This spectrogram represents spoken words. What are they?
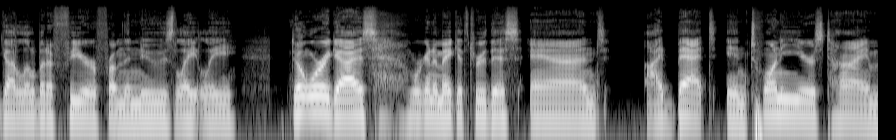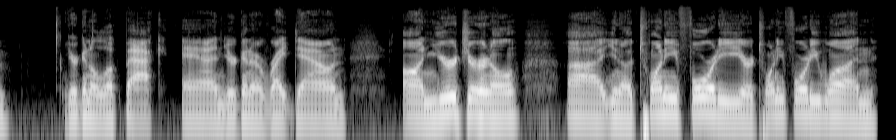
got a little bit of fear from the news lately, don't worry, guys. We're gonna make it through this, and I bet in 20 years' time, you're gonna look back and you're gonna write down on your journal uh, you know, 2040 or 2041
